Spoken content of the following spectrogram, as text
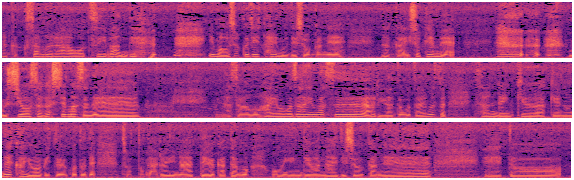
なんか草むらをついばんで 今お食事タイムでしょうかね。なんか一生懸命 虫を探してますね。皆さんおはようございます。ありがとうございます。3連休明けのね火曜日ということでちょっとだるいなっていう方も多いんではないでしょうかね。えっ、ー、と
